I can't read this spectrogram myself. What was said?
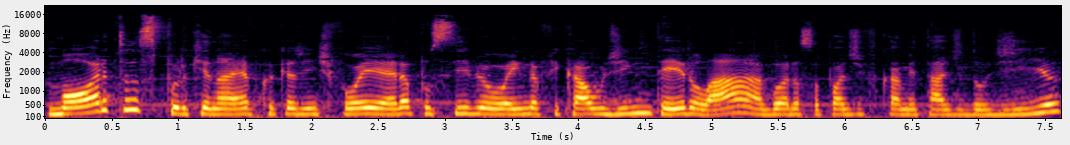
mortas, porque na época que a gente foi era possível ainda ficar o dia inteiro lá, agora só pode ficar metade do dia.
